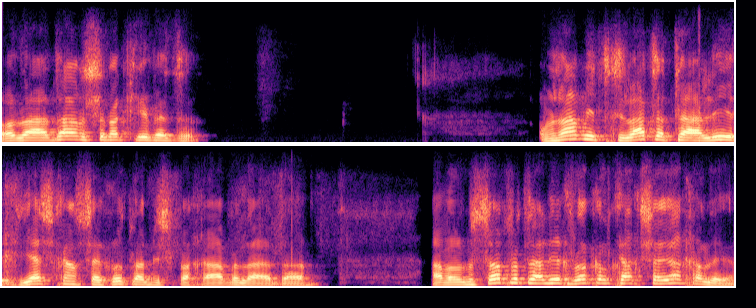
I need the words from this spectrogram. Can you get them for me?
או לאדם שמקריב את זה. אמנם מתחילת התהליך יש כאן שייכות למשפחה ולאדם, אבל בסוף התהליך לא כל כך שייך עליה.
